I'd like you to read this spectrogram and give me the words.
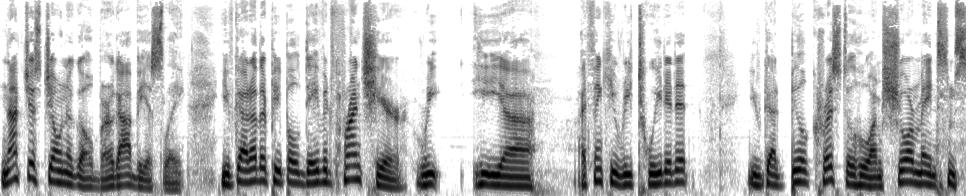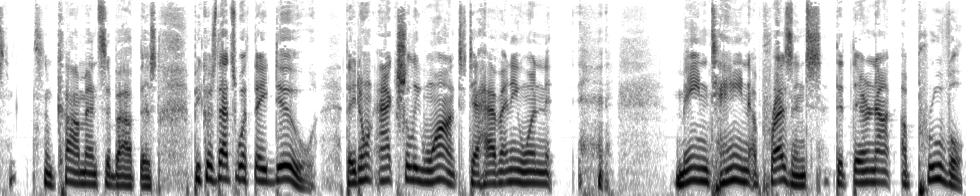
Not just Jonah Goldberg, obviously. You've got other people. David French here. Re- he, uh, I think he retweeted it. You've got Bill Kristol, who I'm sure made some some comments about this because that's what they do. They don't actually want to have anyone maintain a presence that they're not approval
